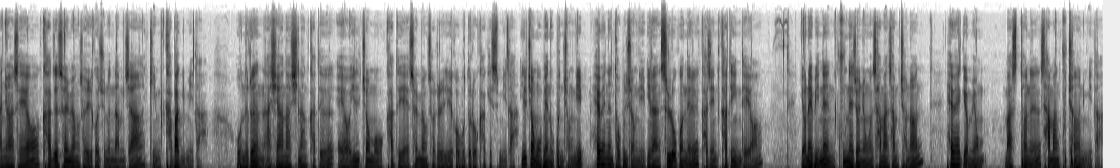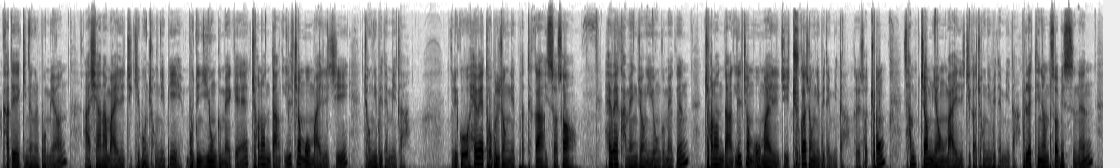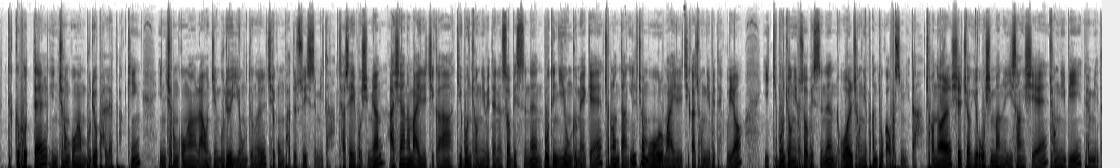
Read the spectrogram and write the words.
안녕하세요. 카드 설명서 읽어주는 남자 김카박입니다. 오늘은 아시아나 신한카드 에어 1.5 카드의 설명서를 읽어보도록 하겠습니다. 1.5배 높은 적립, 해외는 더블 적립이란 슬로건을 가진 카드인데요. 연회비는 국내 전용은 43,000원, 해외 겸용 마스터는 49,000원입니다. 카드의 기능을 보면 아시아나 마일리지 기본 적립이 모든 이용 금액의 1,000원당 1.5 마일리지 적립이 됩니다. 그리고 해외 더블 적립 파트가 있어서 해외 가맹점 이용 금액은 1000원당 1.5 마일리지 추가 적립이 됩니다. 그래서 총 3.0 마일리지가 적립이 됩니다. 플래티넘 서비스는 특급 호텔, 인천공항 무료 발레 파킹, 인천공항 라운지 무료 이용 등을 제공받을 수 있습니다. 자세히 보시면 아시아나 마일리지가 기본 적립이 되는 서비스는 모든 이용 금액의 1000원당 1.5 마일리지가 적립이 되고요. 이 기본 적립 서비스는 월 적립 한도가 없습니다. 전월 실적이 50만 원 이상 시에 적립이 됩니다.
